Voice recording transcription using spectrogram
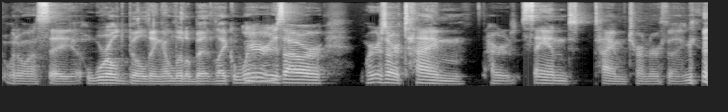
What do I want to say? World building a little bit. Like, where Mhm. is our, where is our time, our sand time turner thing?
